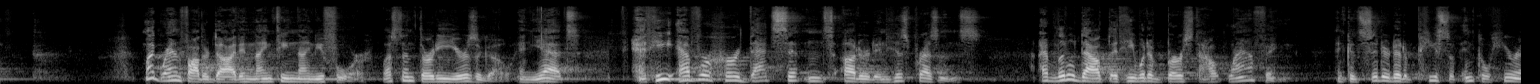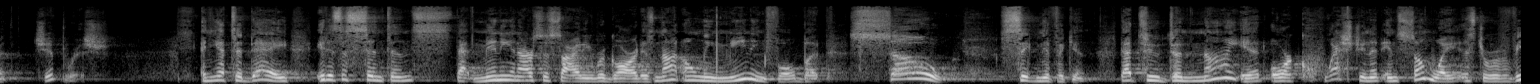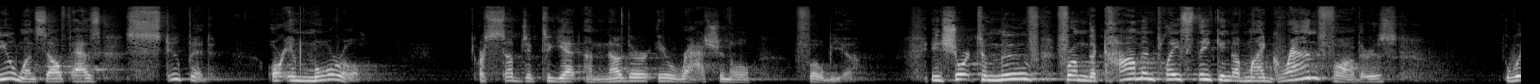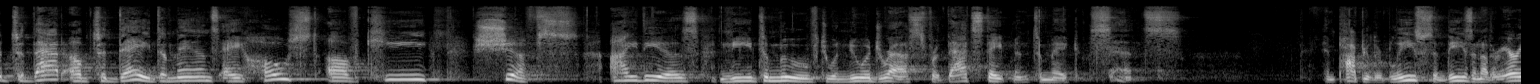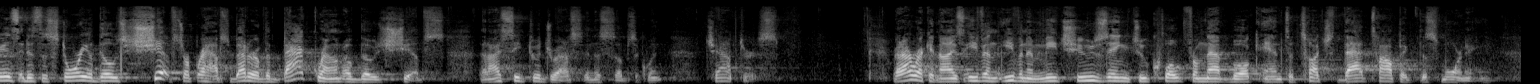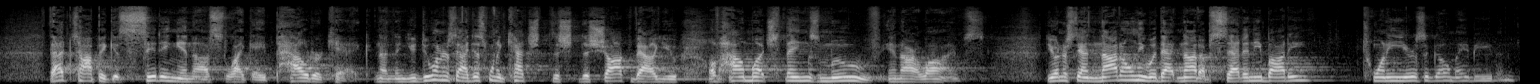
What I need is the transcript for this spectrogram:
My grandfather died in 1994, less than 30 years ago, and yet, had he ever heard that sentence uttered in his presence, I have little doubt that he would have burst out laughing and considered it a piece of incoherent gibberish. And yet today, it is a sentence that many in our society regard as not only meaningful, but so significant that to deny it or question it in some way is to reveal oneself as stupid or immoral or subject to yet another irrational phobia. In short, to move from the commonplace thinking of my grandfathers would to that of today demands a host of key shifts. Ideas need to move to a new address for that statement to make sense. In popular beliefs in these and other areas, it is the story of those shifts, or perhaps better, of the background of those shifts, that I seek to address in the subsequent chapters. But I recognize, even, even in me choosing to quote from that book and to touch that topic this morning, that topic is sitting in us like a powder keg. Now, and you do understand, I just want to catch the, the shock value of how much things move in our lives. Do you understand? Not only would that not upset anybody 20 years ago, maybe even,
